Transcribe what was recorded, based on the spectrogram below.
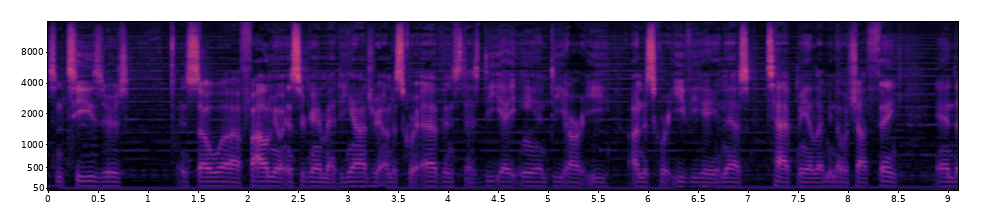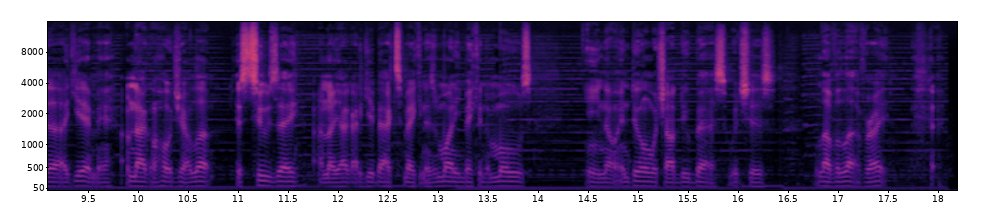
some teasers. And so uh, follow me on Instagram at D'Andre underscore Evans. That's D A N D R E underscore E V A N S. Tap me and let me know what y'all think. And uh, yeah, man, I'm not gonna hold y'all up. It's Tuesday. I know y'all gotta get back to making this money, making the moves, you know, and doing what y'all do best, which is love of love, right?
